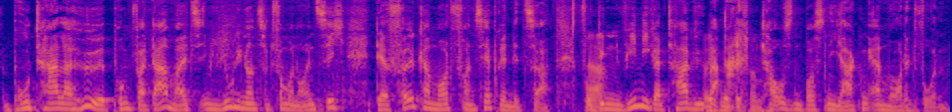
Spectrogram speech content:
Brutaler Höhepunkt war damals im Juli 1995 der Völkermord von Srebrenica, wo ja. binnen weniger Tage über 8000 Bosniaken ermordet wurden.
